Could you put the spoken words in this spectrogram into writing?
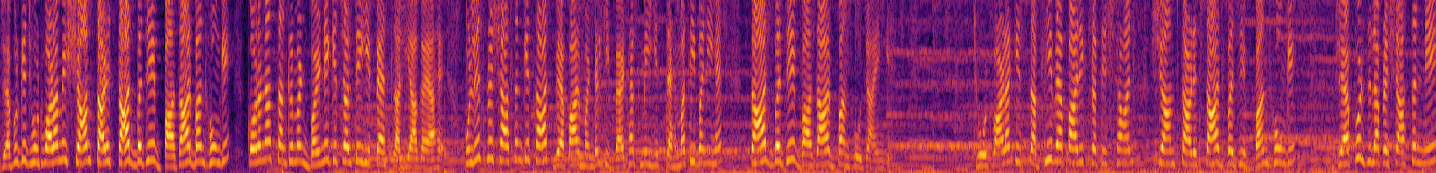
जयपुर के झोटवाड़ा में शाम साढ़े सात बजे बाज़ार बंद होंगे। कोरोना संक्रमण बढ़ने के चलते ये फैसला लिया गया है। पुलिस प्रशासन के साथ व्यापार मंडल की बैठक में ये सहमति बनी है। सात बजे बाज़ार बंद हो जाएँगे। झोटवाड़ा के सभी व्यापारिक प्रतिष्ठान शाम साढ़े सात बजे बंद होंगे। जयपुर जिला प्रशासन ने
